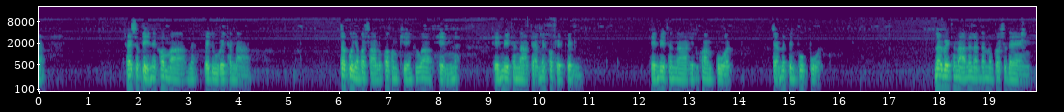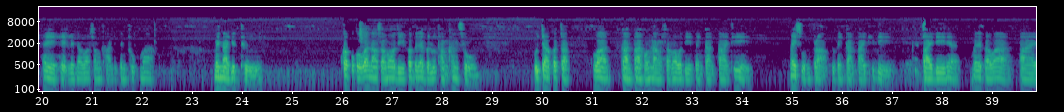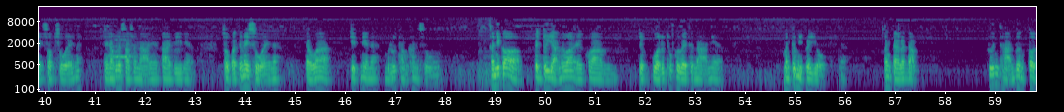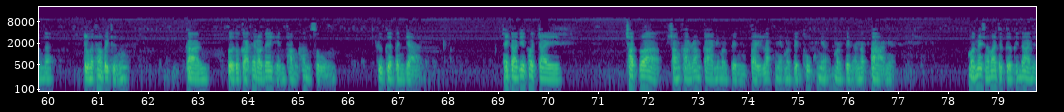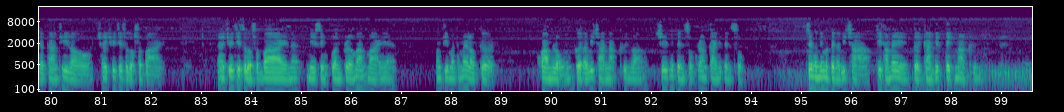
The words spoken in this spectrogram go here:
ใช้สติเนี่ยเข้ามานะไปดูเวทนา ถ้าพูดอย่างภาษาหลวงพ่อคำเคียงคือว่าเห็นนะเห็นเวทนาแต่ไม่เข้าไปเป็น เห็นเวทนาเห็นความปวด แต่ไม่เป็นผู้ปวด และเวทนานั่นแหละนั้นมันก็แสดงให้เห็นเลยนะว่าสังขารที่เป็นทุกข์มาก ไม่น่ายึดถือ ก็ปรากฏว่านางสามาวดีก็ไม่ได้บรรลุธรรมขั้นสูงพระเจ้าก็จัดว่าการตายของนางสามาวดีเป็นการตายที่ไม่สูญเปล่าคือเป็นการตายที่ดี ตายดีเนี่ย ไม่ได้แปลว่า ตายสบสวยนะในทางพุทธศาสนาเนี่ย ตายดีเนี่ยศพอาจจะไม่สวยนะแต่ว่า จิตเนี่ยนะบรรลุธรรมขั้นสูง อันนี้ก็เป็นตัวอย่างนะว่าไอ้ความเจ็บปวดหรือทุกขเวทนาเนี่ย มันก็มีประโยชน์นะตั้งแต่ระดับพื้นฐานเบื้องต้นนะจนกระทั่งไปถึงการเปิดโอกาสให้เราได้เห็นธรรมขั้นสูง คือเกิดปัญญาในการที่เข้าใจ ชัดว่าสังขารร่างกายนี่มันเป็นไตรลักษณ์เนี่ยมันเป็นทุกข์เนี่ย มันเป็นอนัตตาเนี่ย มันไม่สามารถจะเกิดขึ้นได้ในจากการที่เราใช้ชีวิตที่สะดวกสบายชีวิตที่สะดวกสบายนะมีสิ่งปนเปื้อมากมายเนี่ยบางทีมันทำให้เราเกิดความหลงเกิดอวิชชาหนักขึ้นว่าชีวิตนี้เป็นสุขร่างกายนี้เป็นสุข ซึ่งอันนี้มันเป็นอวิชชาที่ทำให้เกิดการยึดติดมากขึ้น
